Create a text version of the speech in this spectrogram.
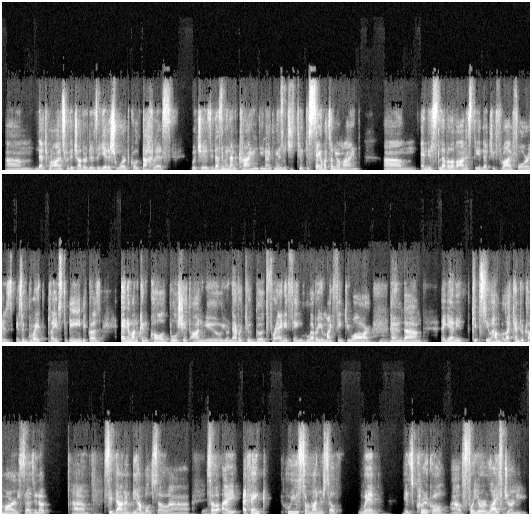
um, that we're honest with each other. There's a Yiddish word called tachles, which is it doesn't mean unkind, you know, it means which is to, to say what's on your mind. Um, and this level of honesty that you thrive for is is a great place to be because anyone can call bullshit on you. You're never too good for anything, whoever you might think you are. And um, again, it keeps you humble. Like Kendrick Lamar says, you know, um, sit down and be humble. So, uh, so I I think who you surround yourself with is critical uh, for your life journey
